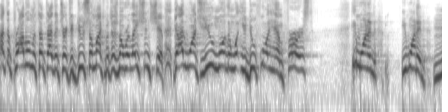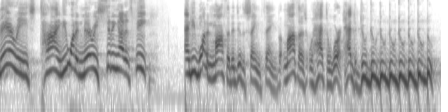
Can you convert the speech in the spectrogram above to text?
That's the problem with sometimes the church. You do so much, but there's no relationship. God wants you more than what you do for Him first. He wanted, he wanted Mary's time. He wanted Mary sitting at His feet. And He wanted Martha to do the same thing. But Martha had to work, had to do, do, do, do, do, do, do, do.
